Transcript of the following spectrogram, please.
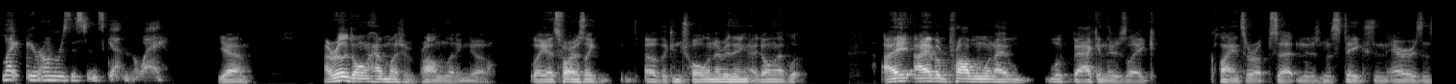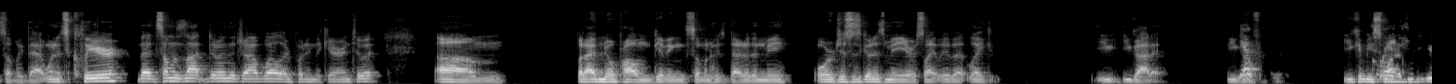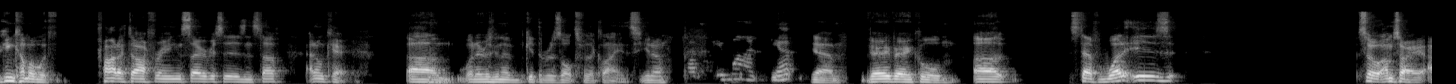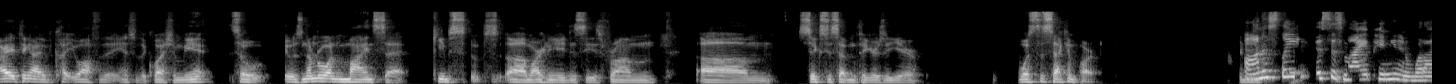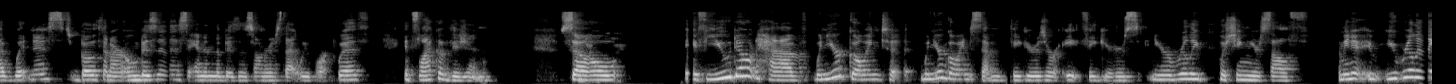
let your own resistance get in the way. Yeah, I really don't have much of a problem letting go. Like as far as like of the control and everything, I don't have. I I have a problem when I look back and there's like clients are upset and there's mistakes and errors and stuff like that. When it's clear that someone's not doing the job well or putting the care into it, um, but I have no problem giving someone who's better than me or just as good as me or slightly but like you you got it. You Yep. go for it. You can be smart. You can come up with product offerings, services, and stuff. I don't care. Um, whatever's gonna get the results for the clients, you know. That's what you want. Yep. Yeah, very very cool. Uh, Steph, what is? So I'm sorry. I think I've cut you off of the answer to the question. We so it was number one mindset keeps uh, marketing agencies from um, six to seven figures a year. What's the second part? Honestly, this is my opinion and what I've witnessed both in our own business and in the business owners that we've worked with. It's lack of vision. So if you don't have when you're going to when you're going to seven figures or eight figures, you're really pushing yourself. I mean, it, you really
